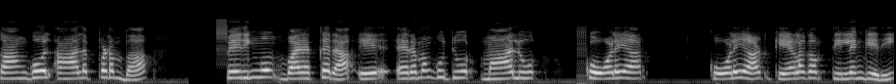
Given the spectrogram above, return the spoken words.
കാങ്കോൽ ആലപ്പടമ്പ പെരിങ്ങും വഴക്കര എരമംകുറ്റൂർ മാലൂർ കോളയാർ കോളയാട് കേളകം തില്ലങ്കേരി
